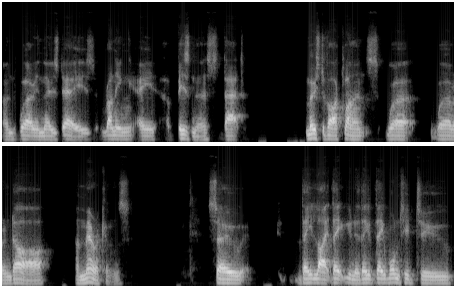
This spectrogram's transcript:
and were in those days running a, a business that most of our clients were were and are Americans. So they like they you know they they wanted to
